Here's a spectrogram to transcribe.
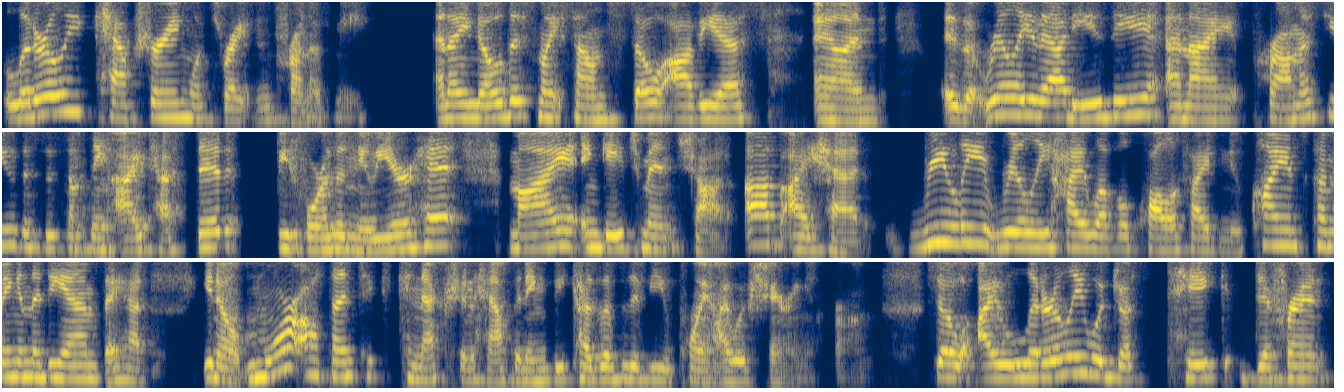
literally capturing what's right in front of me. And I know this might sound so obvious and is it really that easy? And I promise you, this is something I tested before the new year hit, my engagement shot up. I had really, really high level qualified new clients coming in the DMs. I had, you know, more authentic connection happening because of the viewpoint I was sharing it from. So I literally would just take different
